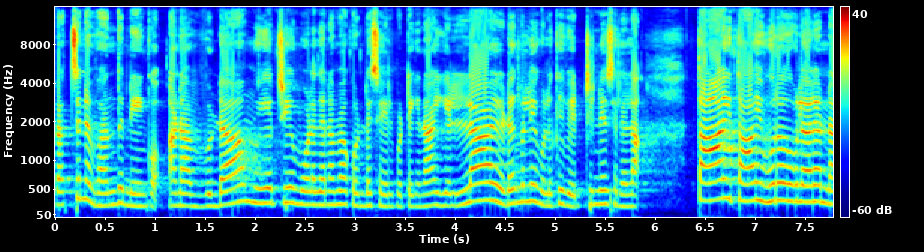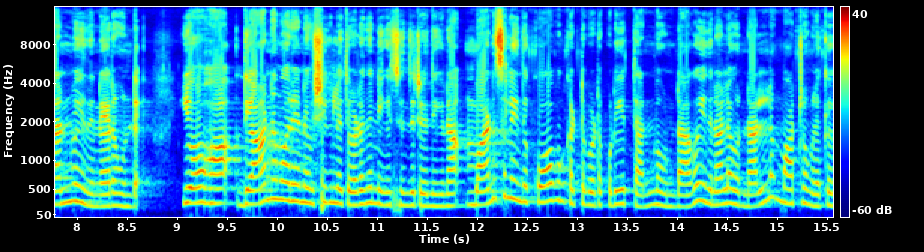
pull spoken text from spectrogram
பிரச்சனை வந்து நீங்கும். ஆனால் விடாமுயற்சியை மூலதனமாக கொண்டு செயல்பட்டீங்கன்னா எல்லா இடங்களையும் உங்களுக்கு வெற்றினே சொல்லலாம். தாய் தாய் உறவுகளால் நன்மை இந்த நேரம் உண்டு. யோகா தியானம் மாதிரியான விஷயங்களை தொடர்ந்து நீங்கள் செஞ்சுட்டு இருந்தீங்கன்னா மனசில் இந்த கோபம் கட்டுப்படக்கூடிய தன்மை உண்டாகும். இதனால் ஒரு நல்ல மாற்றம் உங்களுக்கு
